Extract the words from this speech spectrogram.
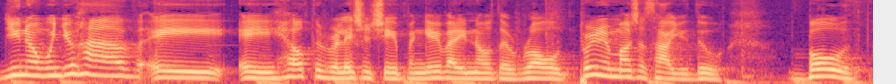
you know, when you have a a healthy relationship and everybody knows the role, pretty much that's how you do. Both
